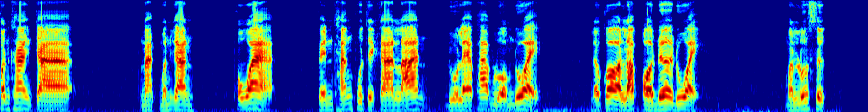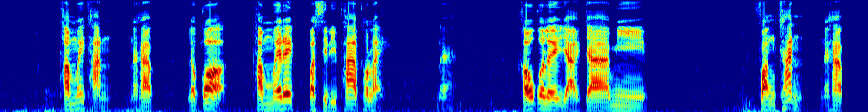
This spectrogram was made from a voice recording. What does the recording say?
ค่อนข้างจะหนักเหมือนกัน เพราะว่าเป็นทั้งผู้จัดการร้านดูแลภาพรวมด้วย แล้วก็รับออเดอร์ด้วย มันรู้สึกทำไม่ทันนะครับ แล้วก็ทำไม่ได้ประสิทธิภาพเท่าไหร่นะเขาก็เลยอยากจะมีฟังก์ชันนะครับ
